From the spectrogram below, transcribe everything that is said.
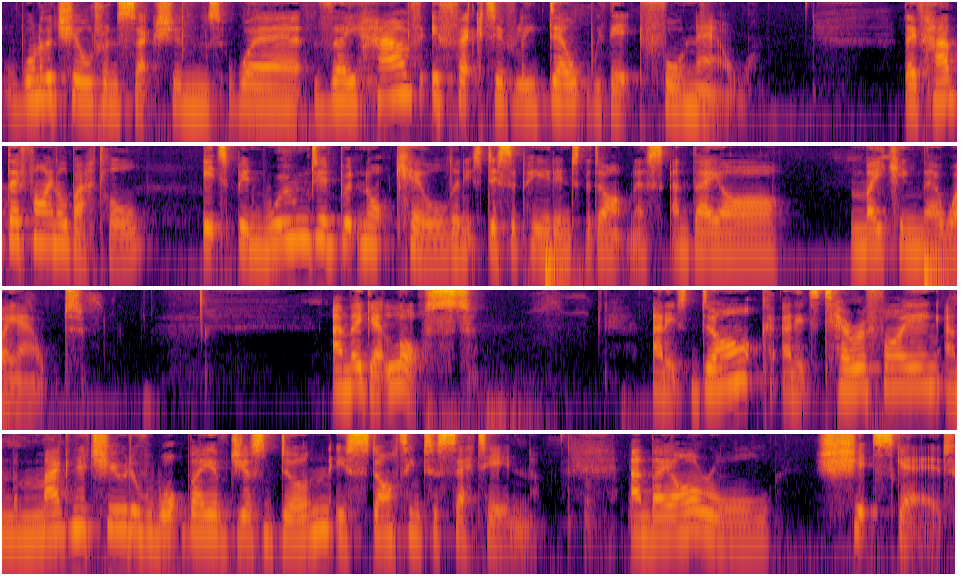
one of the children's sections where they have effectively dealt with it for now. They've had their final battle. It's been wounded but not killed, and it's disappeared into the darkness, and they are making their way out. and they get lost. And it's dark and it's terrifying, and the magnitude of what they have just done is starting to set in. And they are all shit scared.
